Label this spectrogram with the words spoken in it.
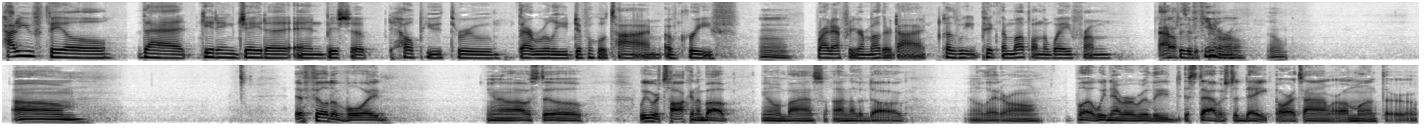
How do you feel that getting Jada and Bishop help you through that really difficult time of grief mm. right after your mother died? Because we picked them up on the way from after, after the, the, funeral. funeral. Yep. Um it filled a void. You know, I was still. We were talking about you know buying another dog, you know, later on, but we never really established a date or a time or a month or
